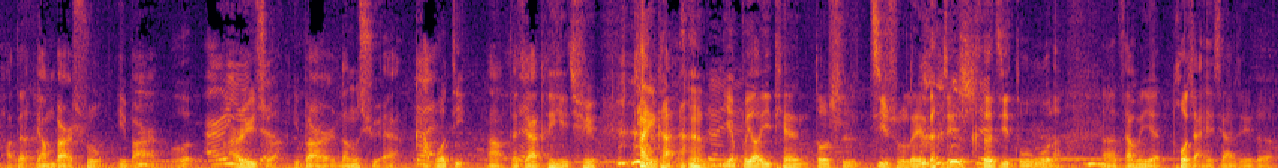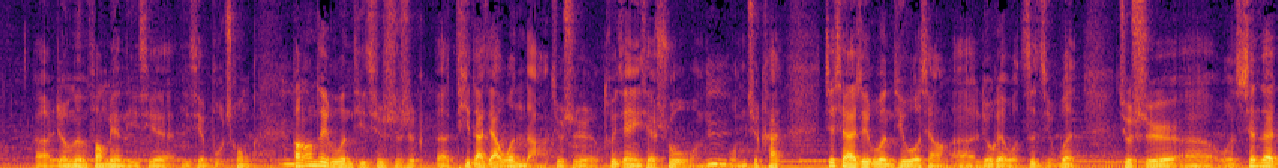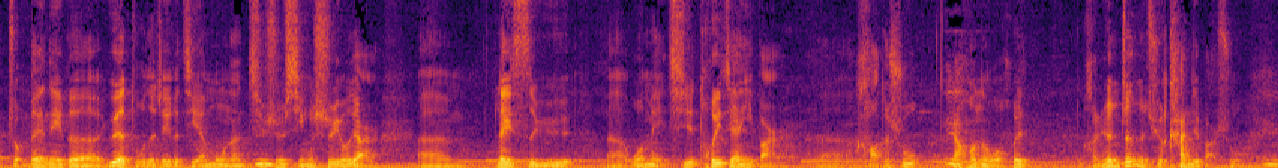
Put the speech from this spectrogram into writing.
好的，两本书，一本《俄耳语者者》，一本《冷血》卡波蒂啊，大家可以去看一看，也不要一天都是技术类的这个 科技读物了。嗯呃，咱们也拓展一下这个呃人文方面的一些一些补充。嗯刚刚这个问题其实是呃替大家问的啊，就是推荐一些书，我们、嗯我们去看。接下来这个问题，我想呃留给我自己问，就是呃我现在准备那个阅读的这个节目呢，其实形式有点儿嗯、类似于呃我每期推荐一本儿呃好的书，然后呢我会很认真的去看这本书，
